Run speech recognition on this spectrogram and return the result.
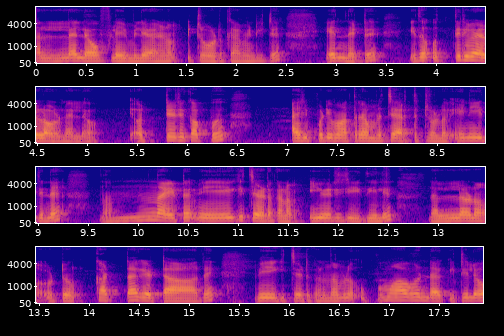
നല്ല ലോ ഫ്ലെയിമിൽ വേണം ഇട്ട് കൊടുക്കാൻ വേണ്ടിയിട്ട്. എന്നിട്ട് ഇത് ഒത്തിരി വെള്ളമുണ്ടല്ലോ ഒറ്റൊരു കപ്പ് അരിപ്പൊടി മാത്രമേ നമ്മൾ ചേർത്തിട്ടുള്ളൂ. ഇനി ഇതിനെ നന്നായിട്ട് വേവിച്ചെടുക്കണം. ഈ ഒരു രീതിയിൽ നല്ലോണം ഒട്ടും കട്ട കെട്ടാതെ വേവിച്ചെടുക്കണം. നമ്മൾ ഉപ്പുമാവ് ഉണ്ടാക്കിയിട്ട് ലോ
